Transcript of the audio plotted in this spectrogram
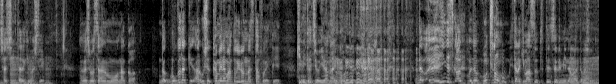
写真いただきまして。長嶋さんもなんかだ僕だけあ後ろカメラマンとかいろんなスタッフがいて「君たちはいらないの?」って言って。いいんですか？でももちろんいただきます」って言ってそれでみんなもらってましたけど。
